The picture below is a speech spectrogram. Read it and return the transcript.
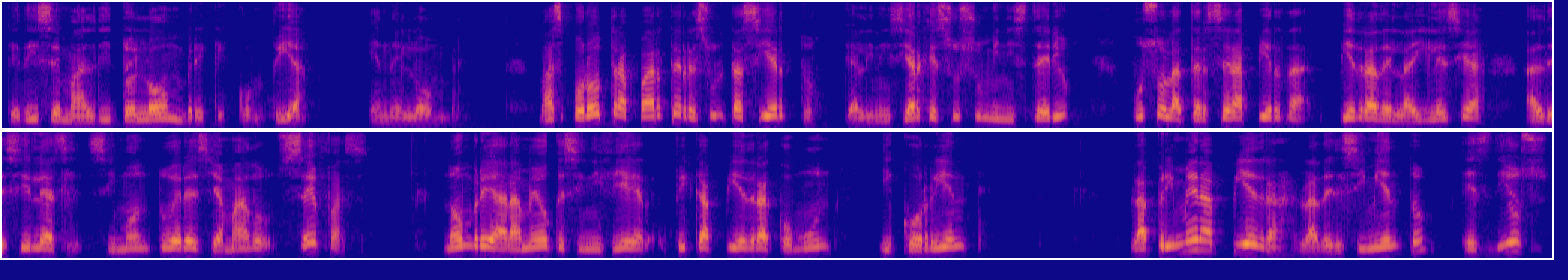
que dice, maldito el hombre que confía en el hombre. Mas por otra parte resulta cierto que al iniciar Jesús su ministerio puso la tercera piedra, piedra de la iglesia al decirle a Simón tú eres llamado Cefas, nombre arameo que significa piedra común y corriente. La primera piedra, la del cimiento, es Dios.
